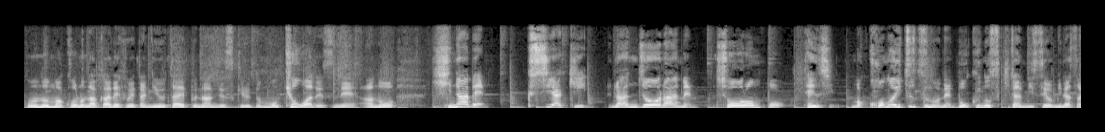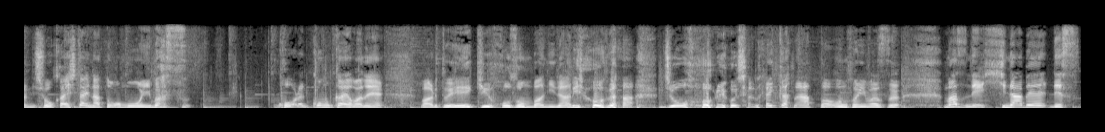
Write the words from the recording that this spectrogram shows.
このまあコロナ禍で増えたニュータイプなんですけれども、今日はですね、あの、火鍋、串焼き、蘭城ラーメン、小籠包、天津。まあ、この5つのね、僕の好きな店を皆さんに紹介したいなと思います。これ今回はね、割と永久保存版になるような 情報量じゃないかなと思います。まずね、火鍋です。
